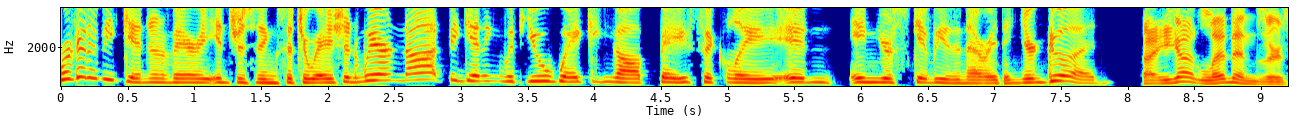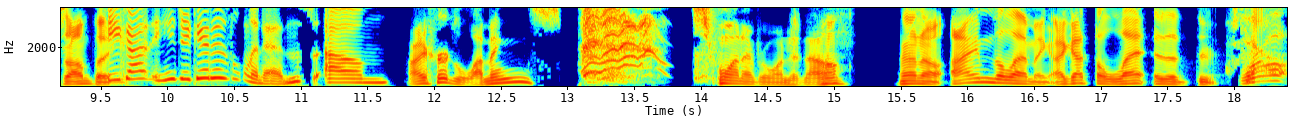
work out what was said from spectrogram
we're going to begin in a very interesting situation. We are not beginning with you waking up basically in in your skibbies and everything. You're good. Uh, he got linens or something. He got he did get his linens. Um I heard lemmings. Just want everyone to know. no, no, I'm the lemming. I got the le- the, the so- We're all,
